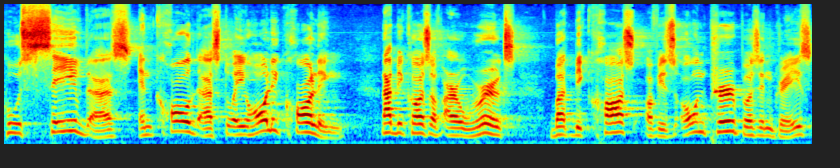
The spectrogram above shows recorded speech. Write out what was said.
who saved us and called us to a holy calling, not because of our works, but because of His own purpose and grace,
